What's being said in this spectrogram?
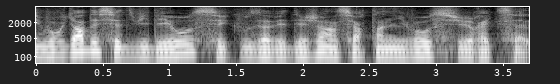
Si vous regardez cette vidéo, c'est que vous avez déjà un certain niveau sur Excel.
